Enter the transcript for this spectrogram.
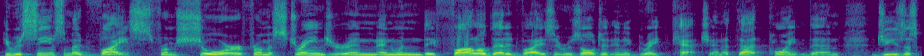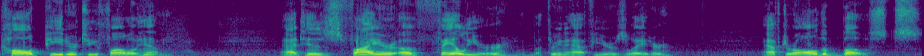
He received some advice from shore from a stranger, and, and when they followed that advice, it resulted in a great catch. And at that point, then, Jesus called Peter to follow him. At his fire of failure, about three and a half years later, after all the boasts,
